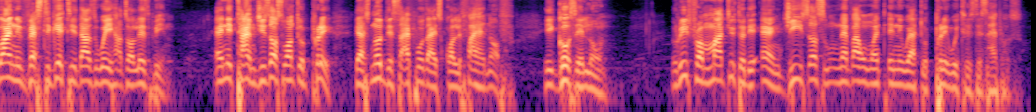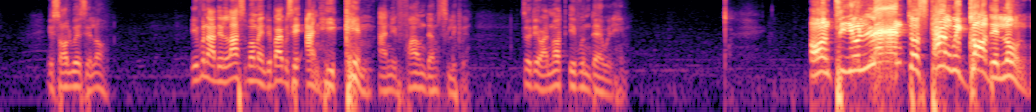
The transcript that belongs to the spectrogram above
Go and investigate it. That's the way it has always been. Anytime Jesus want to pray, there's no disciple that is qualified enough. He goes alone. Read from Matthew to the end. Jesus never went anywhere to pray with his disciples. He's always alone. Even at the last moment, the Bible says, and he came and he found them sleeping. So they were not even there with him. Until you learn to stand with God alone,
